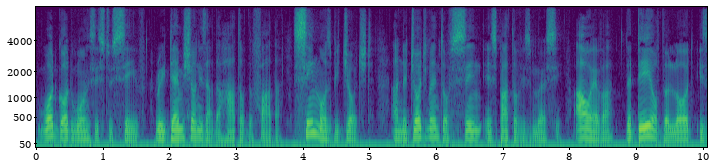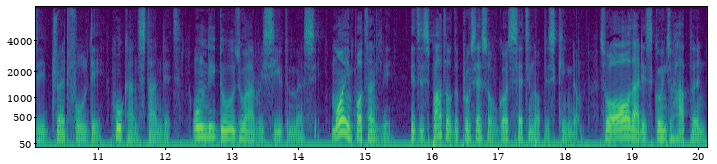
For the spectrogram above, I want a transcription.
What God wants is to save. Redemption is at the heart of the Father. Sin must be judged and the judgment of sin is part of his mercy. However, the day of the Lord is a dreadful day. Who can stand it? Only those who have received mercy. More importantly, it is part of the process of God setting up his kingdom. So, all that is going to happen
